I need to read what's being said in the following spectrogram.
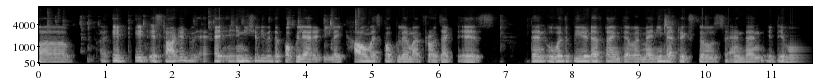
uh, it it started uh, initially with the popularity, like how much popular my project is. Then over the period of time, there were many metrics those, and then it evolved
